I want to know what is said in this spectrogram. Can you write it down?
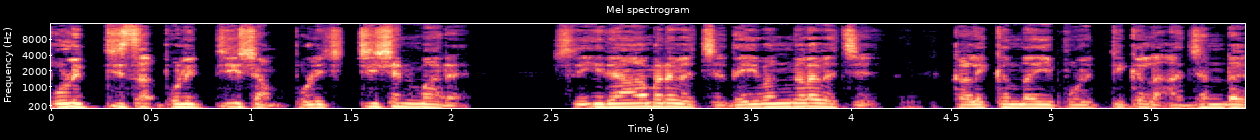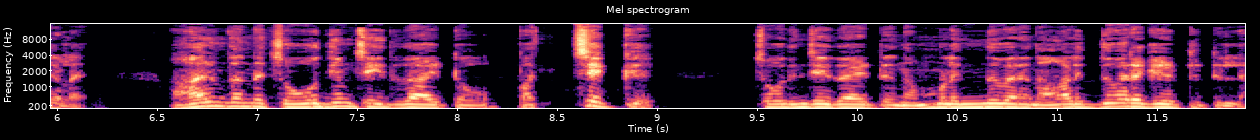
പൊളിറ്റിസ പൊളിറ്റീഷ്യൻ പൊളിറ്റീഷ്യന്മാരെ ശ്രീരാമനെ വെച്ച് ദൈവങ്ങളെ വെച്ച് കളിക്കുന്ന ഈ പൊളിറ്റിക്കൽ അജണ്ടകളെ ആരും തന്നെ ചോദ്യം ചെയ്തതായിട്ടോ പച്ചക്ക് ചോദ്യം ചെയ്തതായിട്ട് നമ്മൾ ഇന്ന് വരെ നാളിതുവരെ കേട്ടിട്ടില്ല.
